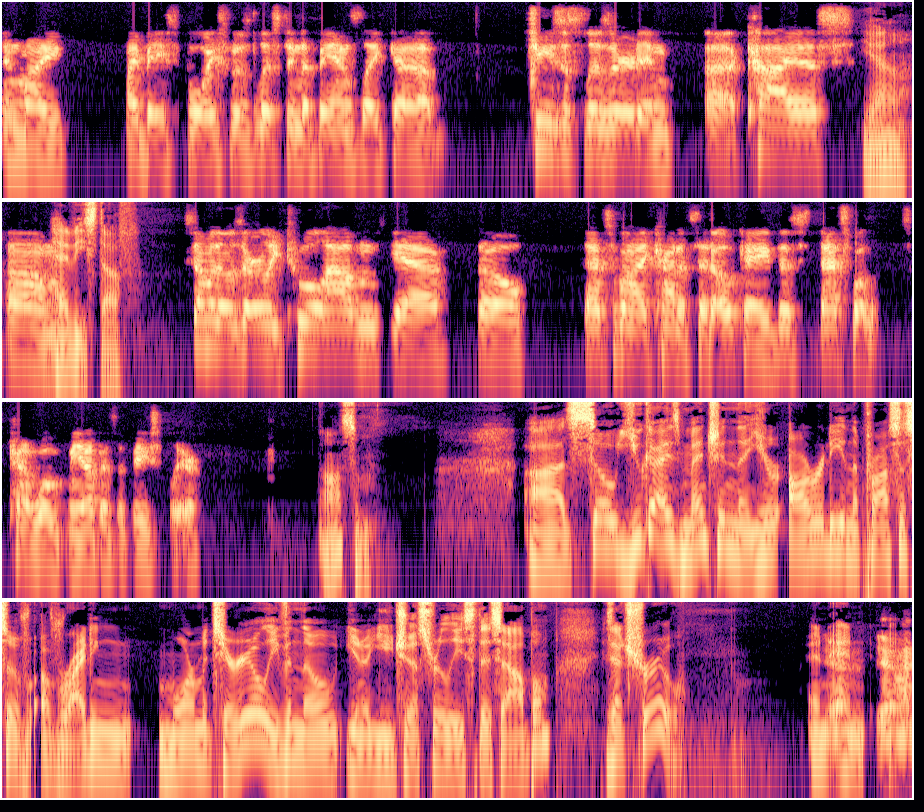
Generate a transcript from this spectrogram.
and my my bass voice was listening to bands like uh, Jesus Lizard and uh, Kyuss Yeah. Um, Heavy stuff. some of those early Tool albums, yeah. So that's when I kind of said, okay, this that's what kind of woke me up as a bass player. Awesome. Uh, so you guys mentioned that you're already in the process of, of writing more material, even though you know you just released this album. Is that true? And and yeah,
